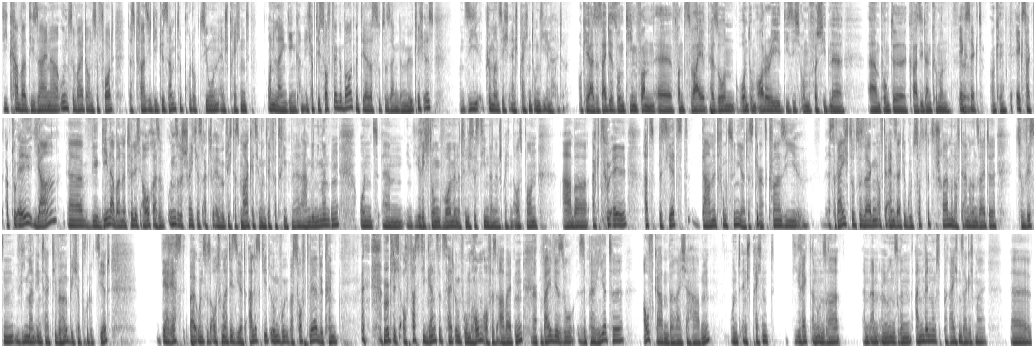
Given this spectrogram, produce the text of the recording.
die Coverdesigner und so weiter und so fort, dass quasi die gesamte Produktion entsprechend online gehen kann. Ich habe die Software gebaut, mit der das sozusagen dann möglich ist und sie kümmern sich entsprechend um die Inhalte. Okay, also seid ihr so ein Team von, äh, von zwei Personen rund um Ordery, die sich um verschiedene ähm, Punkte quasi dann kümmern? Exakt. Okay. Exakt. Aktuell ja. Äh, wir gehen aber natürlich auch, also unsere Schwäche ist aktuell wirklich das Marketing und der Vertrieb. Ne? Da haben wir niemanden und ähm, in die Richtung wollen wir natürlich das Team dann entsprechend ausbauen. Aber aktuell hat es bis jetzt damit funktioniert. Es gibt ja. quasi, es reicht sozusagen auf der einen Seite gut Software zu schreiben und auf der anderen Seite zu wissen, wie man interaktive Hörbücher produziert. Der Rest bei uns ist automatisiert. Alles geht irgendwo über Software. Wir können wirklich auch fast die ganze Zeit irgendwo im Homeoffice arbeiten, ja. weil wir so separierte Aufgabenbereiche haben und entsprechend direkt an unserer an, an, an unseren Anwendungsbereichen, sage ich mal, äh,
